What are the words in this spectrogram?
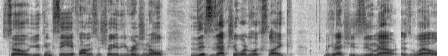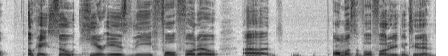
So you can see if I was to show you the original, this is actually what it looks like. We can actually zoom out as well. Okay, so here is the full photo, uh, almost the full photo. You can see that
